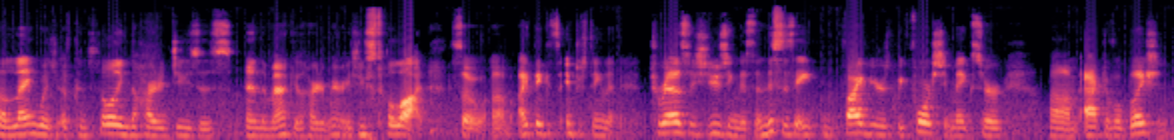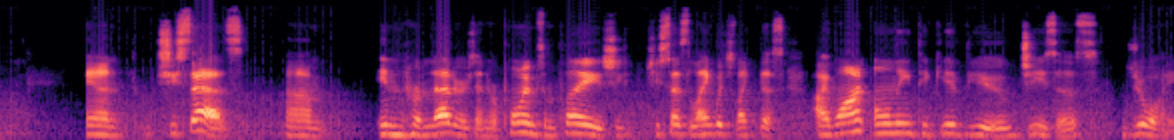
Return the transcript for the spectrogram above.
the language of consoling the heart of Jesus and the Immaculate Heart of Mary is used a lot. So um, I think it's interesting that Therese is using this, and this is eight, five years before she makes her um, act of oblation. And she says um, in her letters and her poems and plays, she, she says language like this I want only to give you, Jesus, joy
